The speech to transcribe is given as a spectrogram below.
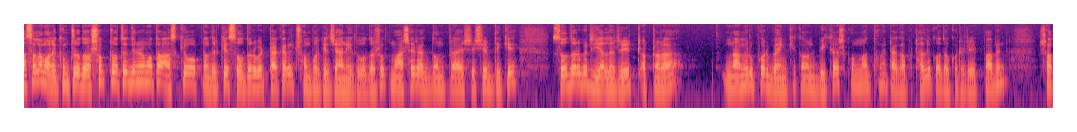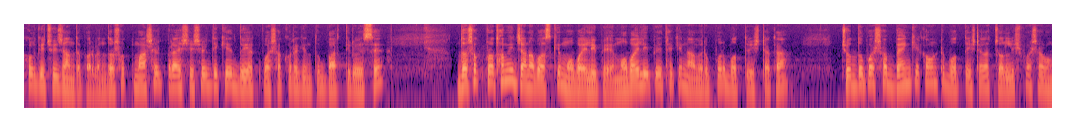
আসসালামু আলাইকুম। প্রিয় দর্শক, প্রতিদিনের মতো আজকেও আপনাদেরকে সৌদি আরবের টাকা রেট সম্পর্কে জানিয়ে দেবো। দর্শক, মাসের একদম প্রায় শেষের দিকে সৌদি আরবের রিয়ালের রেট আপনারা নামের উপর ব্যাংক অ্যাকাউন্ট বিকাশ কোন মাধ্যমে টাকা পাঠালে কত করে রেট পাবেন, সকল কিছুই জানতে পারবেন। দর্শক, মাসের প্রায় শেষের দিকে দুই এক পয়সা করে কিন্তু বাড়তি রয়েছে। দর্শক, প্রথমেই জানাব আজকে মোবাইল ইপে। মোবাইল ইপে থেকে নামের উপর বত্রিশ টাকা, চোদ্দ পয়সা ব্যাংক অ্যাকাউন্টে বত্রিশ টাকা চল্লিশ পয়সা এবং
